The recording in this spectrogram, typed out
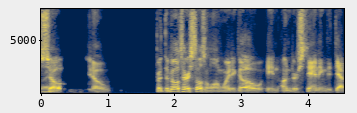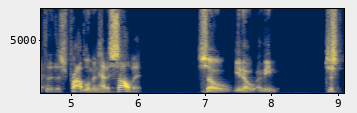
Right. So you know, but the military still has a long way to go in understanding the depth of this problem and how to solve it. So you know, I mean, just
